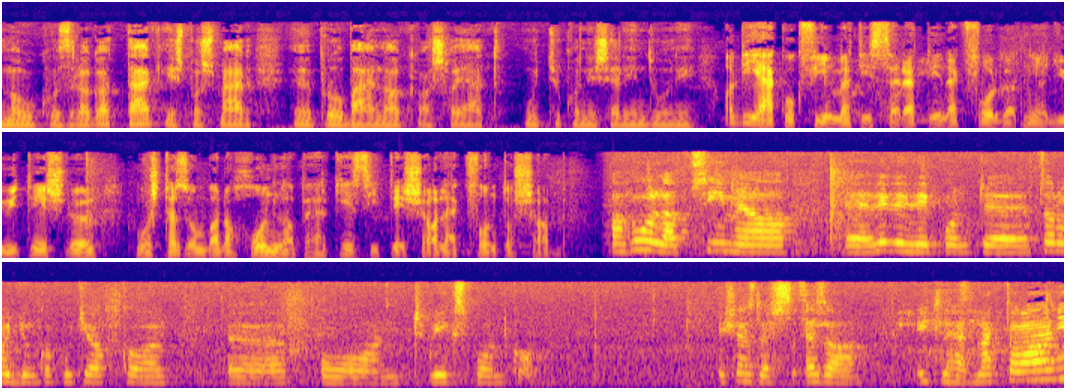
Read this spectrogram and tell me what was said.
magukhoz ragadták, és most már próbálnak a saját útjukon is elindulni. A diákok filmet is szeretnének forgatni a gyűjtésről, most azonban a honlap elkészítése a legfontosabb. A honlap címe a www.torodjunkakutyakkal.wix.com és ez lesz ez a itt lehet megtalálni,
